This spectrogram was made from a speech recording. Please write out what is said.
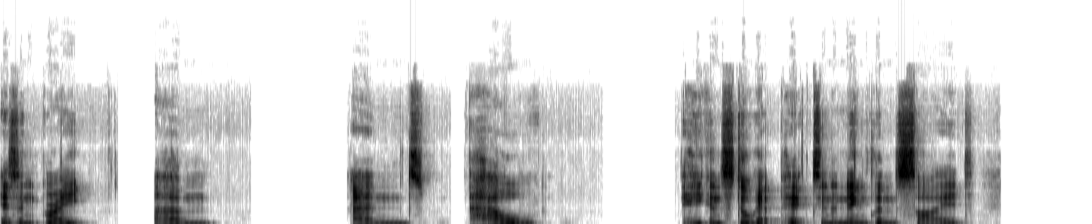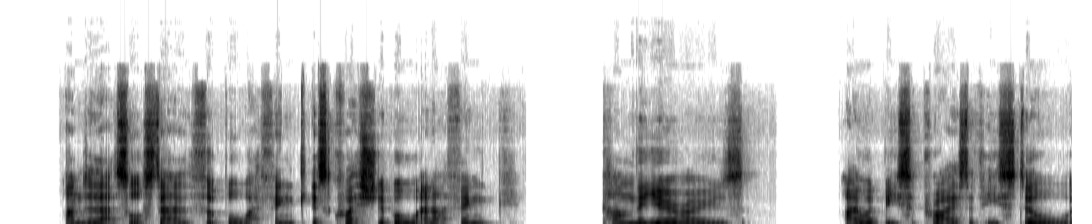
isn't great, um, and how he can still get picked in an England side under that sort of standard of football, I think is questionable. And I think come the Euros, I would be surprised if he's still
